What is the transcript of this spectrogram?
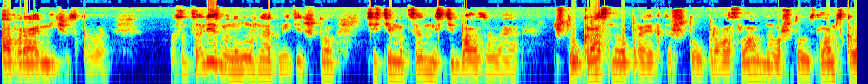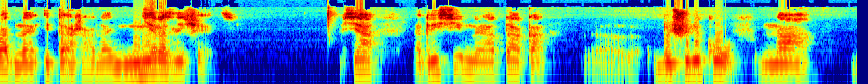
авраамического социализма, но нужно отметить, что система ценностей базовая, что у красного проекта, что у православного, что у исламского одна и та же. Она не различается. Вся агрессивная атака э, большевиков на э,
